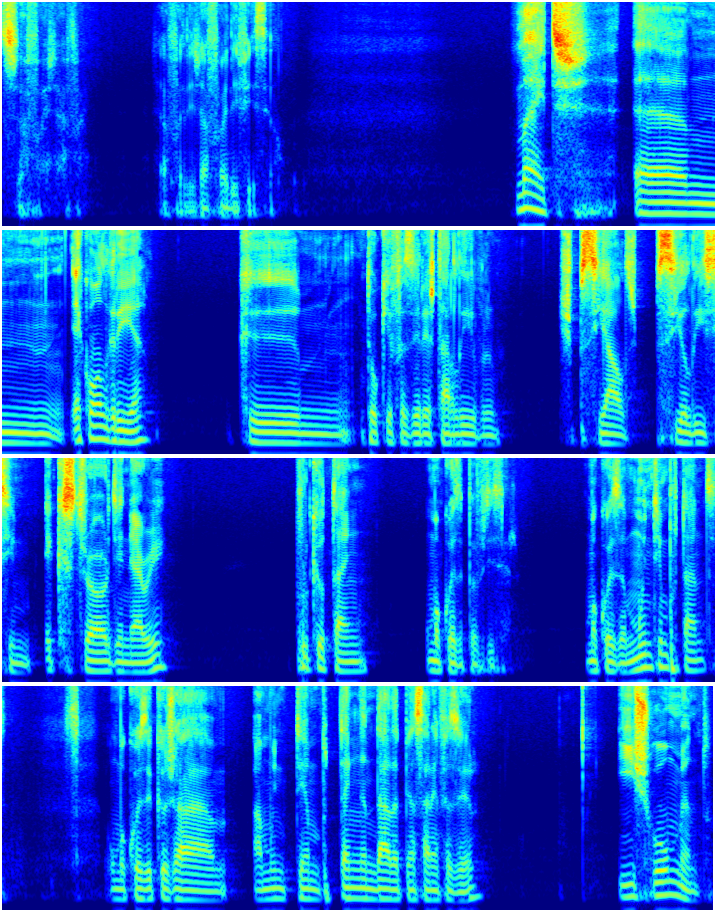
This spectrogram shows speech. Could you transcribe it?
já foi, já foi. Já foi, já foi difícil. Mates, um, é com alegria que hum, estou aqui a fazer este ar livre especial, especialíssimo, extraordinary, porque eu tenho uma coisa para vos dizer. Uma coisa muito importante, uma coisa que eu já há muito tempo tenho andado a pensar em fazer e chegou o momento.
